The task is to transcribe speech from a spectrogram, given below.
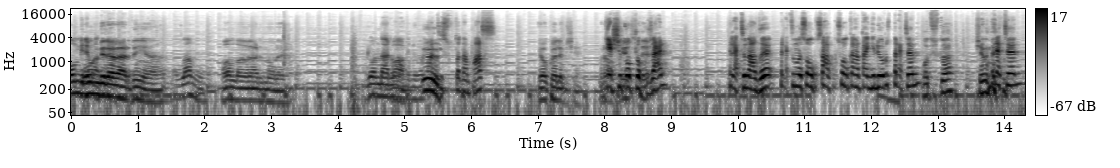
11'e mi? 11'e verdin ya. Allah'ım mı? Vallahi verdin oraya. Gönderdim Abi, üf. Batista'dan pas. Yok öyle bir şey. Bravo, Geçti top çok güzel. Platin aldı. Platin'la sol, sağ, sol kanattan geliyoruz. Platin. Batista. Şimdi Platin.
